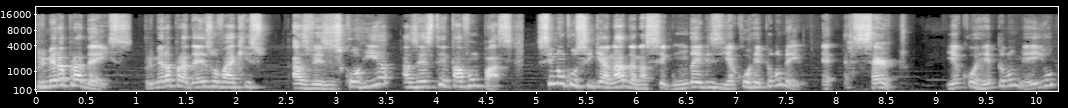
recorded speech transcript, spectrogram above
Primeira para 10. Primeira para 10 o Vikings às vezes corria, às vezes tentava um passe. Se não conseguia nada, na segunda eles iam correr pelo meio. É, é certo. Ia correr pelo meio.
